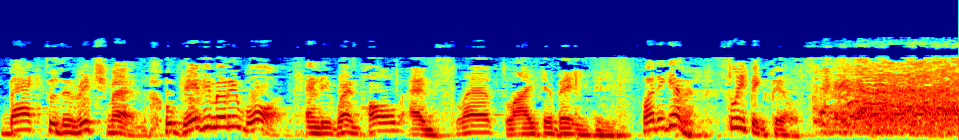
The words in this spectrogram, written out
back to the rich man, who gave him a reward, and he went home and slept like a baby. What'd he give him? Sleeping pills.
